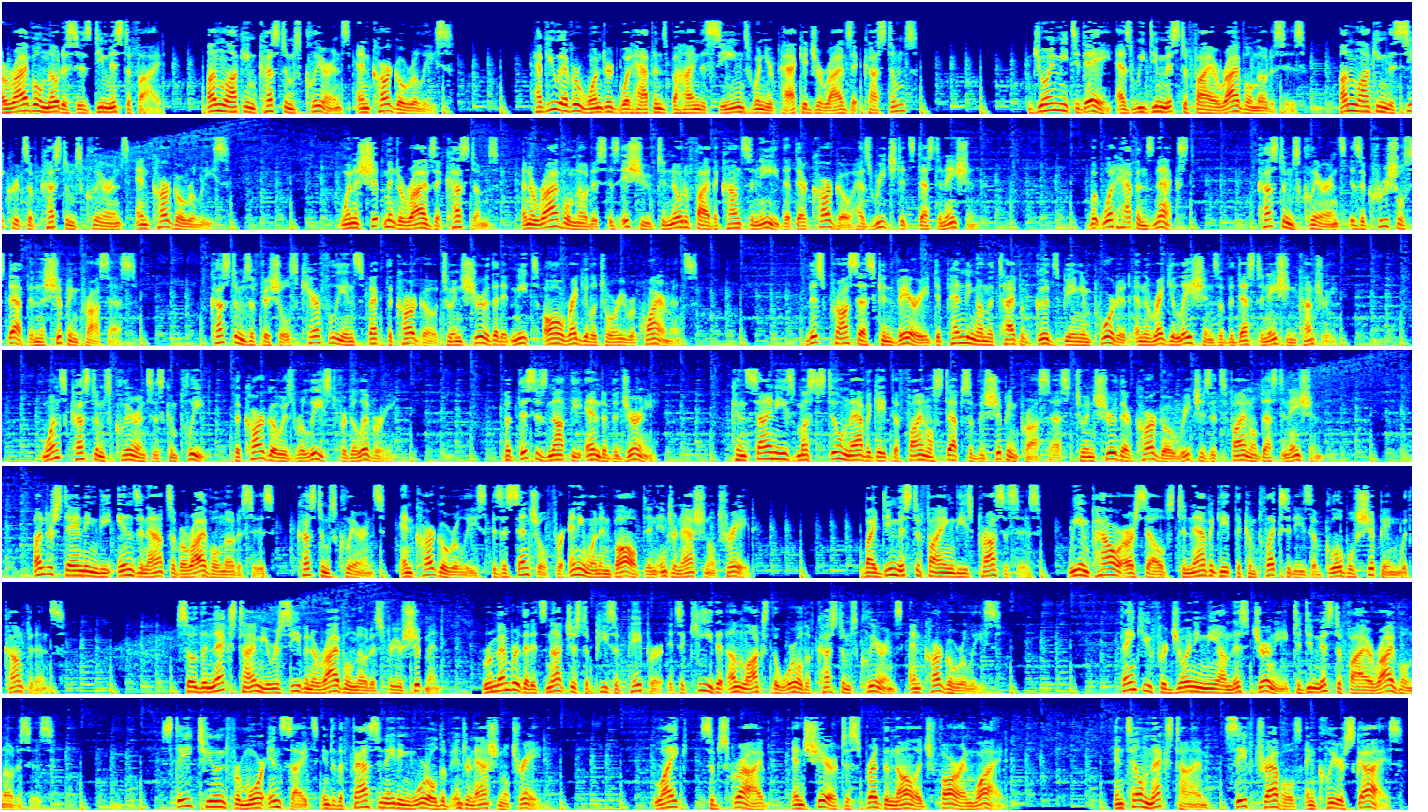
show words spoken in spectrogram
Arrival Notices Demystified. Unlocking Customs Clearance and Cargo Release. Have you ever wondered what happens behind the scenes when your package arrives at customs? Join me today as we demystify arrival notices, unlocking the secrets of customs clearance and cargo release. When a shipment arrives at customs, an arrival notice is issued to notify the consignee that their cargo has reached its destination. But what happens next? Customs clearance is a crucial step in the shipping process customs officials carefully inspect the cargo to ensure that it meets all regulatory requirements. This process can vary depending on the type of goods being imported and the regulations of the destination country. Once customs clearance is complete, the cargo is released for delivery. But this is not the end of the journey. Consignees must still navigate the final steps of the shipping process to ensure their cargo reaches its final destination. Understanding the ins and outs of arrival notices, customs clearance, and cargo release is essential for anyone involved in international trade. By demystifying these processes, we empower ourselves to navigate the complexities of global shipping with confidence. So the next time you receive an arrival notice for your shipment, remember that it's not just a piece of paper, it's a key that unlocks the world of customs clearance and cargo release. Thank you for joining me on this journey to demystify arrival notices. Stay tuned for more insights into the fascinating world of international trade. Like, subscribe, and share to spread the knowledge far and wide. Until next time, safe travels and clear skies.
